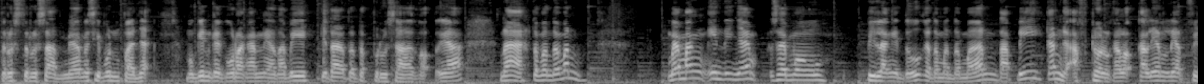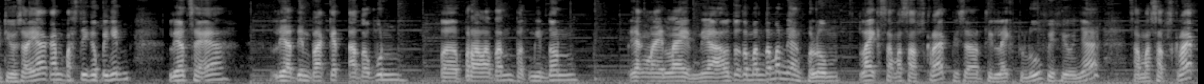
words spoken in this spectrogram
terus-terusan ya meskipun banyak mungkin kekurangannya tapi kita tetap berusaha kok ya. Nah teman-teman memang intinya saya mau bilang itu ke teman-teman tapi kan nggak afdol. Kalau kalian lihat video saya kan pasti kepingin lihat saya liatin raket ataupun uh, peralatan badminton yang lain-lain. Ya untuk teman-teman yang belum like sama subscribe bisa di like dulu videonya sama subscribe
